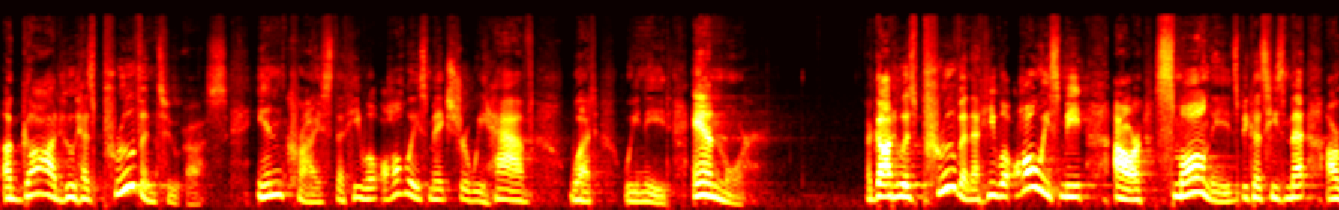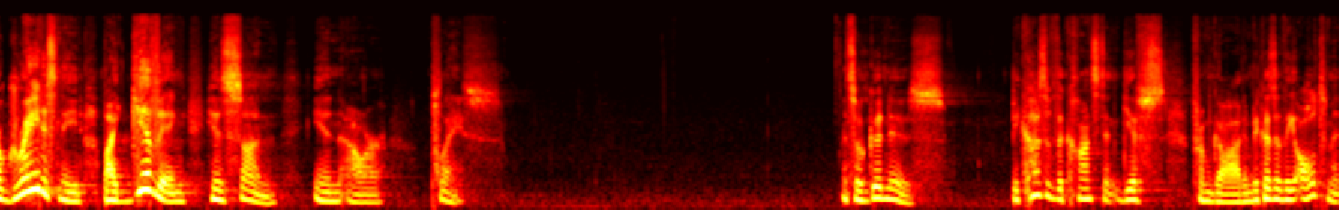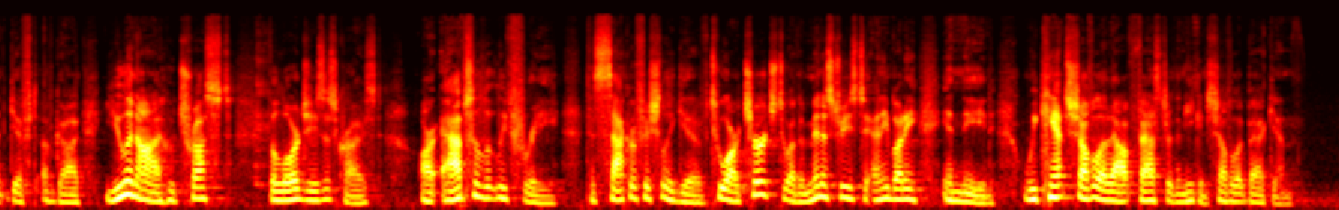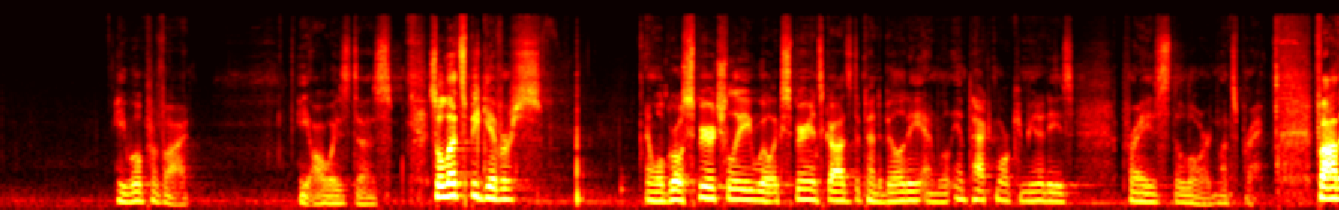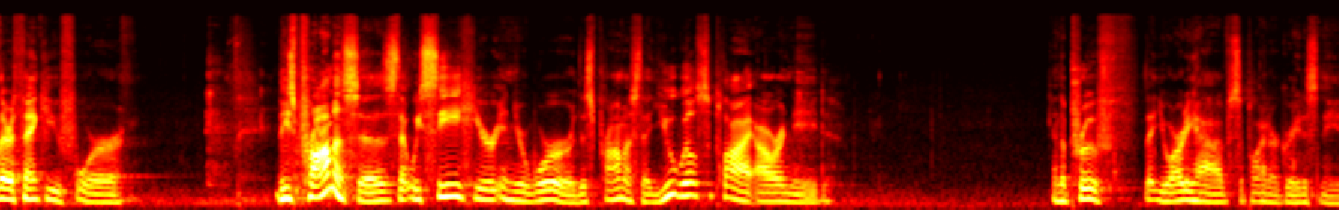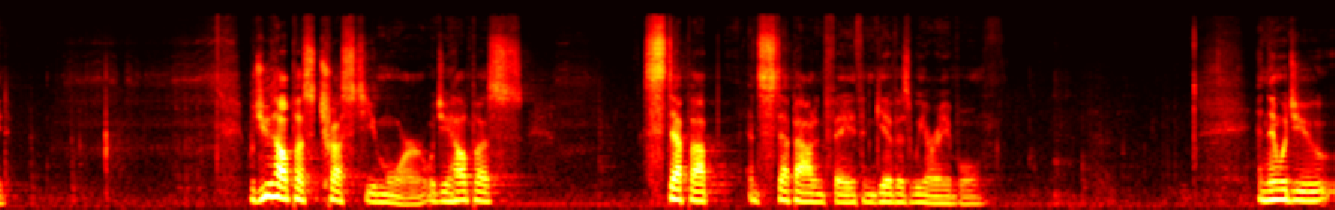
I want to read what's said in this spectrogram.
A God who has proven to us in Christ that He will always make sure we have what we need and more. A God who has proven that He will always meet our small needs because He's met our greatest need by giving His Son in our place. And so, good news. Because of the constant gifts from God and because of the ultimate gift of God, you and I who trust the Lord Jesus Christ are absolutely free to sacrificially give to our church, to other ministries, to anybody in need. We can't shovel it out faster than He can shovel it back in. He will provide. He always does. So let's be givers, and we'll grow spiritually, we'll experience God's dependability, and we'll impact more communities. Praise the Lord. Let's pray. Father, thank you for these promises that we see here in your word, this promise that you will supply our need, and the proof that you already have supplied our greatest need. Would you help us trust you more? Would you help us step up and step out in faith and give as we are able? And then would you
